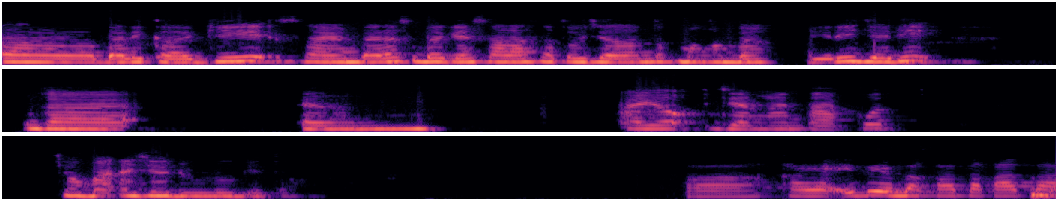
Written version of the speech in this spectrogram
uh, balik lagi sayembara sebagai salah satu jalan untuk mengembangkan diri, jadi nggak um, ayo jangan takut coba aja dulu gitu. Uh, kayak itu ya mbak kata-kata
